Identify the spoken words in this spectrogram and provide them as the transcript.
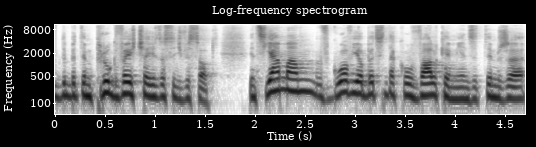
gdyby ten próg wejścia jest dosyć wysoki. Więc ja mam w głowie obecnie taką walkę między tym, że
